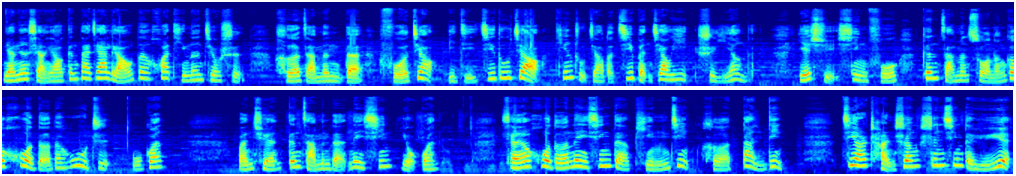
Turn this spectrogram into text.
娘娘想要跟大家聊的话题呢，就是和咱们的佛教以及基督教、天主教的基本教义是一样的。也许幸福跟咱们所能够获得的物质无关，完全跟咱们的内心有关。想要获得内心的平静和淡定，继而产生身心的愉悦，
